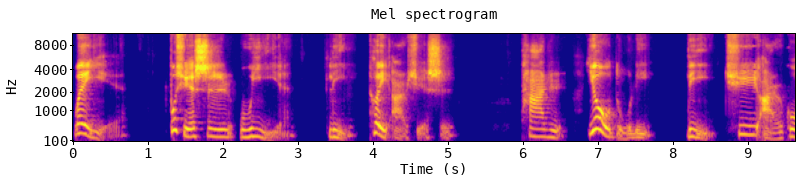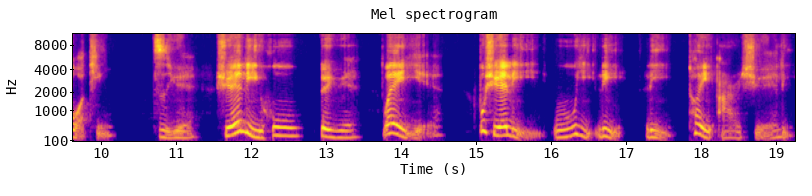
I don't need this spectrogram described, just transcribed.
未也。”不学诗，无以言。礼退而学诗。他日又独立，礼趋而过庭。子曰：“学礼乎？”对曰：“未也。”不学礼，无以立。礼退而学礼。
